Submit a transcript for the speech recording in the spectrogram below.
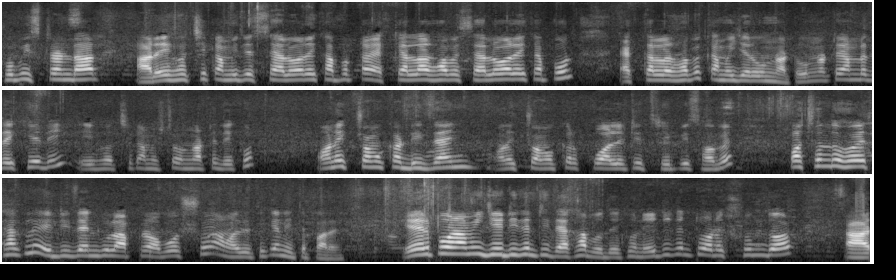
খুবই স্ট্যান্ডার্ড আর এই হচ্ছে কামিজের সালোয়ারের কাপড়টা, এক কালার হবে সালোয়ারের কাপড়, এক কালার হবে কামিজের ওন্নাটা ওন্নাটা আমরা দেখিয়ে দিই। এই হচ্ছে কামিজটা ওন্নাটা দেখুন। অনেক চমৎকার ডিজাইন অনেক চমৎকার কোয়ালিটি থ্রি পিস হবে। পছন্দ হয়ে থাকলে এই ডিজাইনগুলো আপনারা অবশ্যই আমাদের থেকে নিতে পারেন। এরপর আমি যে ডিজাইনটি দেখাবো, দেখুন, এই ডিজাইনটি অনেক সুন্দর। আর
